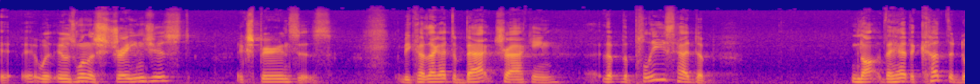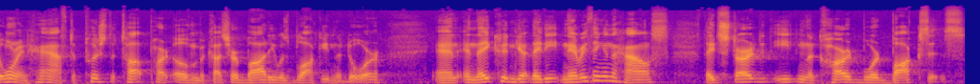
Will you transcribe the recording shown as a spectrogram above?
it, it, was, it was one of the strangest experiences because I got to backtracking. The, the police had to not, they had to cut the door in half to push the top part open because her body was blocking the door. And, and they couldn't get, they'd eaten everything in the house. They'd started eating the cardboard boxes.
